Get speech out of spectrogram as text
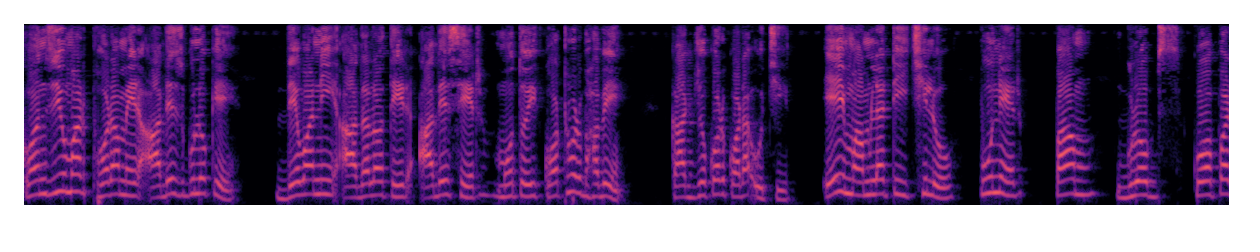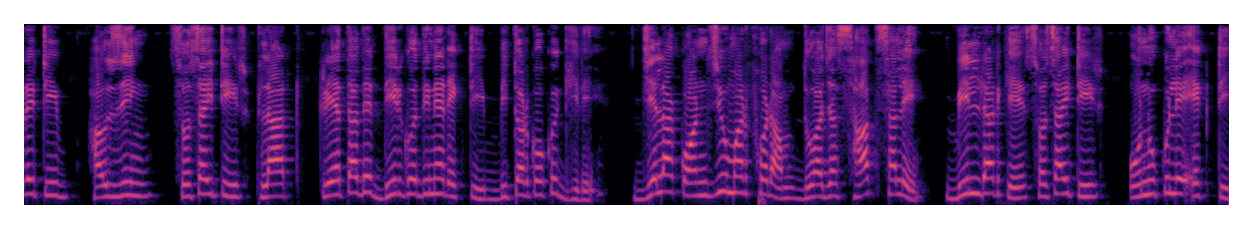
কনজিউমার ফোরামের আদেশগুলোকে দেওয়ানি আদালতের আদেশের মতোই কঠোরভাবে কার্যকর করা উচিত। এই মামলাটি ছিল পুনের পাম গ্রোভস কোঅপারেটিভ হাউজিং সোসাইটির ফ্ল্যাট ক্রেতাদের দীর্ঘদিনের একটি বিতর্ককে ঘিরে জেলা কনজিউমার ফোরাম দু হাজার সাত সালে বিল্ডারকে সোসাইটির অনুকূলে একটি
